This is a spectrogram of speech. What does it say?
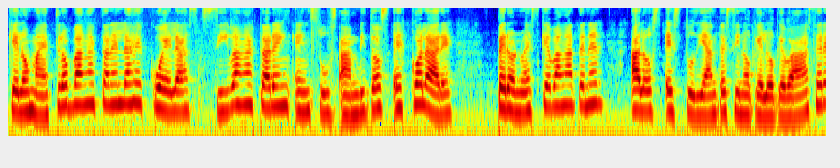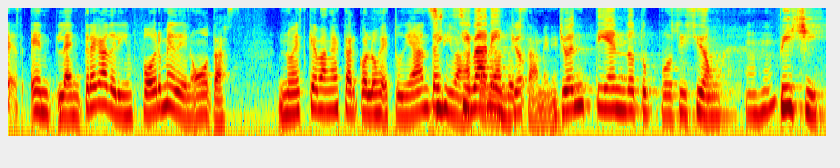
que los maestros van a estar en las escuelas, sí van a estar en, en sus ámbitos escolares, pero no es que van a tener a los estudiantes, sino que lo que van a hacer es en la entrega del informe de notas. No es que van a estar con los estudiantes y van a estar dando yo, exámenes. Yo entiendo tu posición, Pichi,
